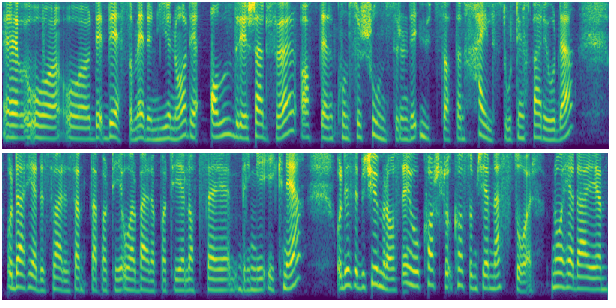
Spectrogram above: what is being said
Eh, og, og det, det, som er det nye nå, det har aldri skjedd før at en konsesjonsrunde er utsatt en hel stortingsperiode. Og der har dessverre Senterpartiet og Arbeiderpartiet latt seg bringe i kne. Og det som bekymrer oss, er jo hva, hva som skjer neste år. Nå har de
